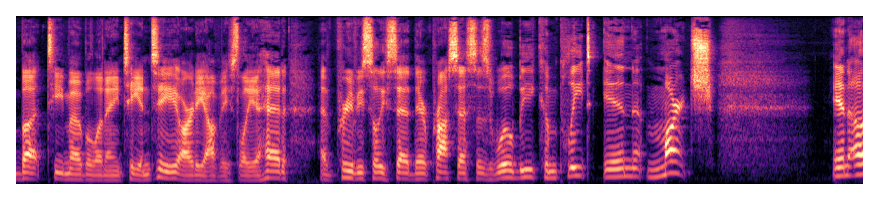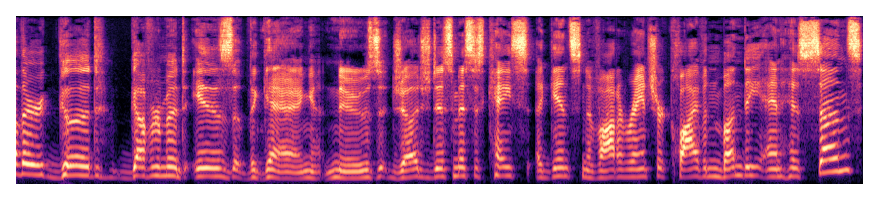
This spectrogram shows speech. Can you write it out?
but T-Mobile and AT&T, already obviously ahead, have previously said their processes will be complete in March. In other good government is the gang news, judge dismisses case against Nevada rancher Cliven Bundy and his sons,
